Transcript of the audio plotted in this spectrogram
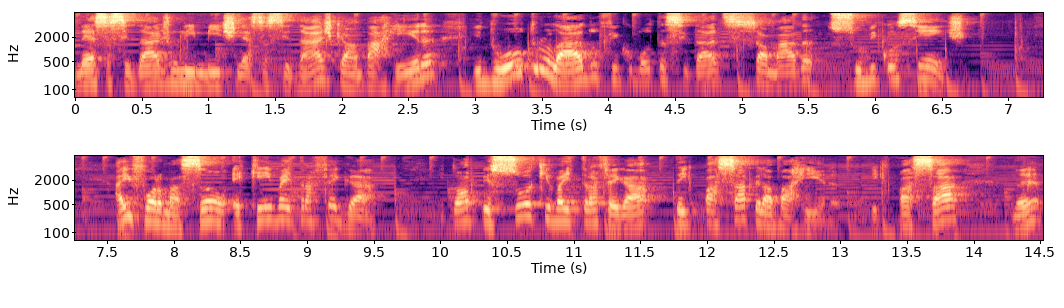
nessa cidade, um limite nessa cidade, que é uma barreira, e do outro lado fica uma outra cidade chamada subconsciente. A informação é quem vai trafegar. Então a pessoa que vai trafegar tem que passar pela barreira, tem que passar né,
